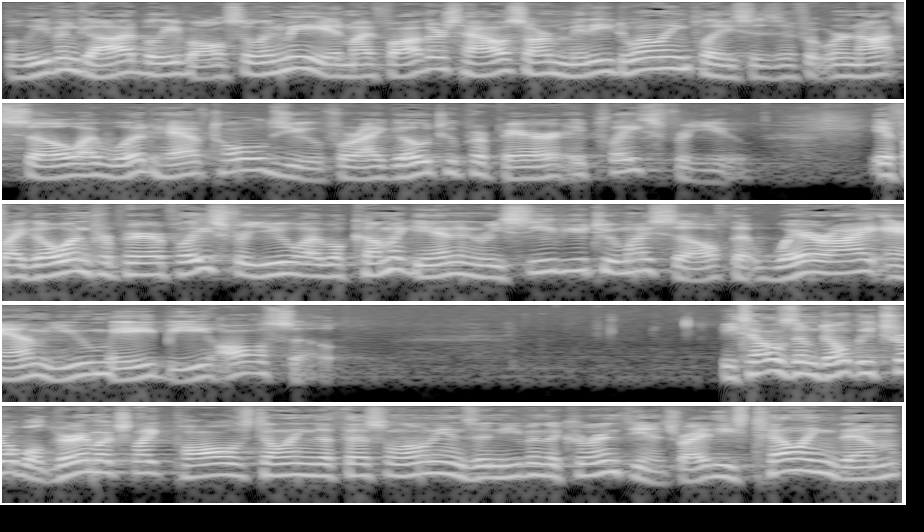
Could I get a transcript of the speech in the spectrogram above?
Believe in God, believe also in me. In my Father's house are many dwelling places. If it were not so, I would have told you, for I go to prepare a place for you. If I go and prepare a place for you, I will come again and receive you to myself, that where I am, you may be also. He tells them, don't be troubled, very much like Paul is telling the Thessalonians and even the Corinthians, right? He's telling them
